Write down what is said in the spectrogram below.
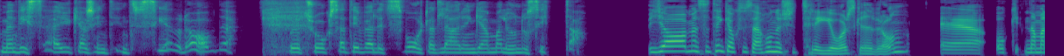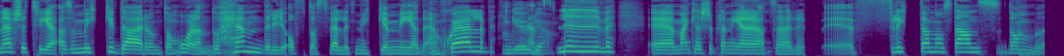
Men vissa är ju kanske inte intresserade av det. Och jag tror också att det är väldigt svårt att lära en gammal hund att sitta. Ja, men så tänker jag också så här, hon är 23 år skriver hon. Eh, och när man är 23, alltså mycket där runt om åren, då händer det ju oftast väldigt mycket med en själv, Gud, ens ja. liv. Eh, man kanske planerar att så här, eh, flytta någonstans. De,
